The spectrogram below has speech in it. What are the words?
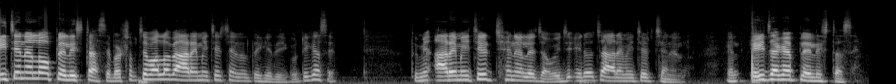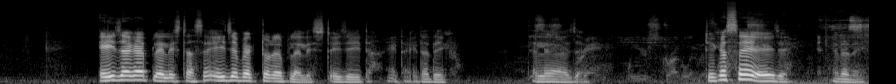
এই চ্যানেলও প্লেলিস্ট আছে বাট সবচেয়ে ভালো হবে আর এম এর চ্যানেল থেকে দেখো, ঠিক আছে? তুমি আর এম এর চ্যানেলে যাও। এই যে, এটা হচ্ছে আর এম এর চ্যানেল এই জায়গায় প্লেলিস্ট আছে। এই জায়গায় প্লেলিস্ট আছে। এই যে ভেক্টরের প্লেলিস্ট এই যে এইটা, এটা এটা দেখো। তাহলে হয়ে যাবে ঠিক আছে? এই যে, এটা দেখো।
